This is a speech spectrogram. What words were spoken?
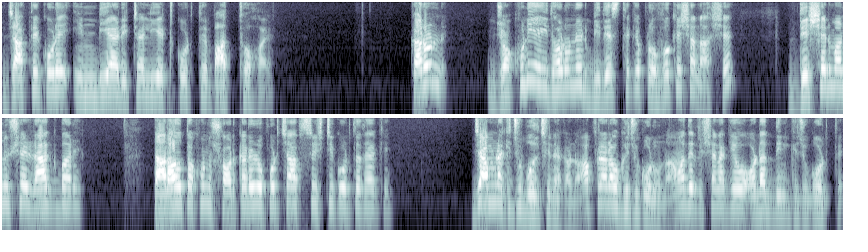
যাতে করে ইন্ডিয়া রিটালিয়েট করতে বাধ্য হয়। কারণ যখনই এই ধরনের বিদেশ থেকে প্রভোকেশন আসে, দেশের মানুষের রাগ বাড়ে। তারাও তখন সরকারের ওপর চাপ সৃষ্টি করতে থাকে। যে আমরা কিছু বলছি না কেন? আপনারাও কিছু করুন। আমাদের সেনাকেও অর্ডার দিন কিছু করতে।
